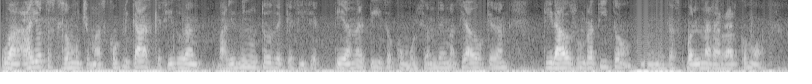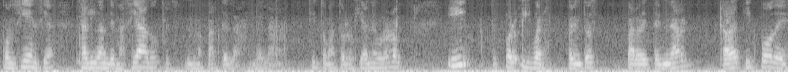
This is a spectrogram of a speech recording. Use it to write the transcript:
O hay otras que son mucho más complicadas, que sí duran varios minutos, de que si se tiran al piso, convulsión demasiado, quedan tirados un ratito, mientras vuelven a agarrar como conciencia, salivan demasiado, que es una parte de la, de la sintomatología neurológica. Y, y bueno, pero entonces para determinar cada tipo de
